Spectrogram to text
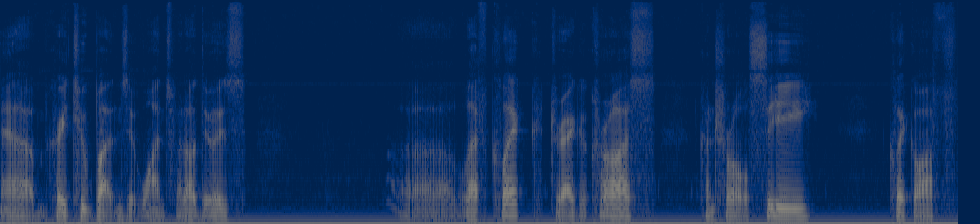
Um, create two buttons at once. What I'll do is uh, left click, drag across, control C, click off,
